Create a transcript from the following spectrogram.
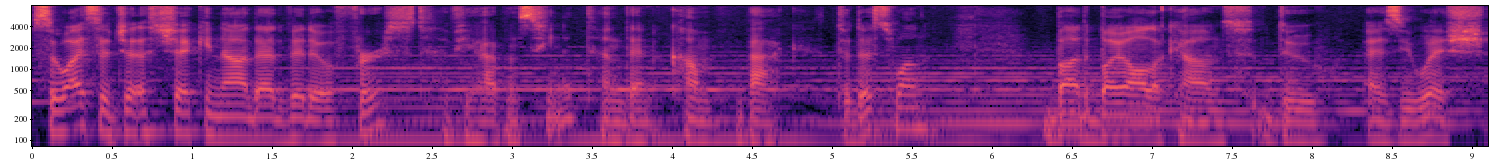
So I suggest checking out that video first if you haven't seen it and then come back to this one. But by all accounts, do as you wish.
